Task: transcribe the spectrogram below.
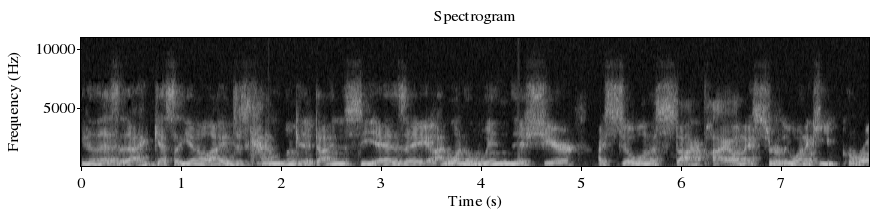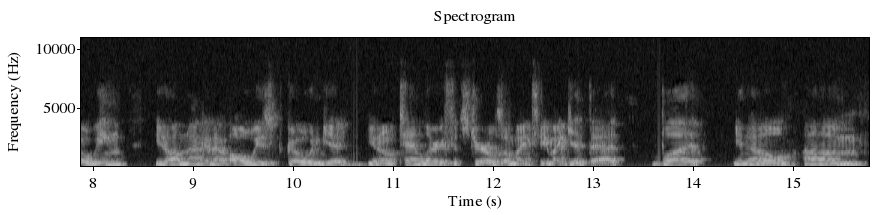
you know, that's I guess you know I just kind of look at dynasty as a I want to win this year. I still want to stockpile, and I certainly want to keep growing. You know, I'm not going to always go and get you know ten Larry Fitzgeralds on my team. I get that, but you know. Um,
